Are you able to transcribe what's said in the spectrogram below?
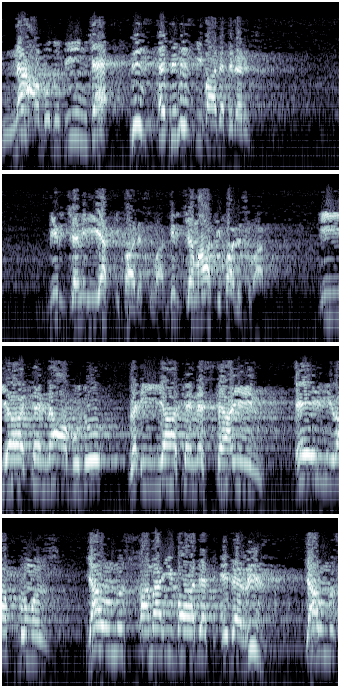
Na'budu deyince biz hepimiz ibadet ederiz. Bir cemiyet ifadesi var, bir cemaat ifadesi var. İyyâke na'budu ve iyyâke nesta'in. Ey Rabbimiz! Yalnız sana ibadet ederiz. Yalnız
